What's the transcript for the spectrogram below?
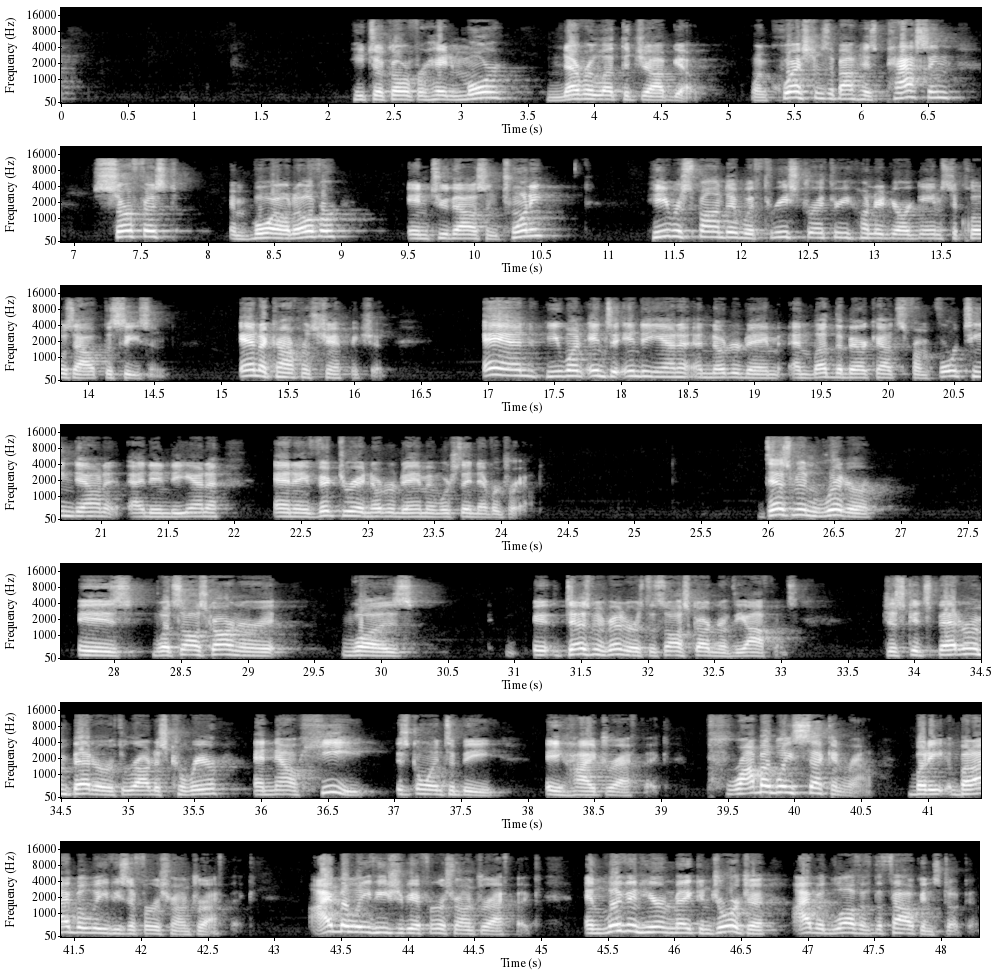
He took over for Hayden Moore, never let the job go. When questions about his passing surfaced and boiled over in 2020, he responded with three straight 300 yard games to close out the season and a conference championship. And he went into Indiana and Notre Dame and led the Bearcats from 14 down at, Indiana and a victory at Notre Dame in which they never trailed. Desmond Ridder is what Sauce Gardner was. Desmond Ridder is the Sauce Gardner of the offense. Just gets better and better throughout his career, and now he is going to be a high draft pick. probably second round, but he, but I believe he's a first round draft pick. I believe he should be a first round draft pick. And living here in Macon, Georgia, I would love if the Falcons took him.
